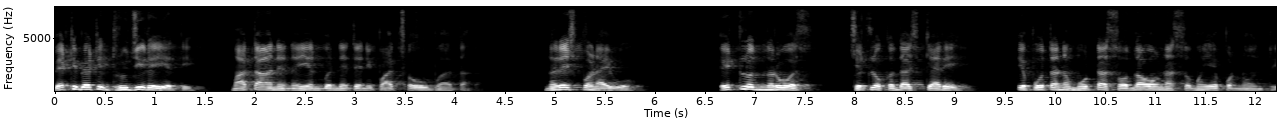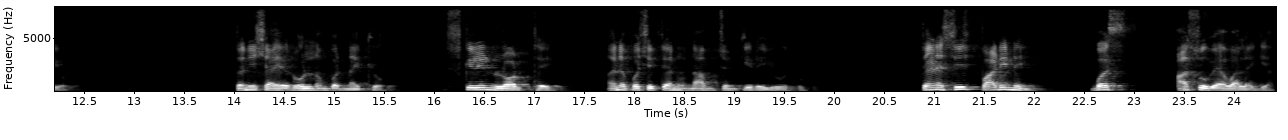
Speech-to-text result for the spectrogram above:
બેઠી બેઠી ધ્રુજી રહી હતી. માતા અને નયન બંને તેની પાછળ ઊભા હતા. નરેશ પણ આવ્યો. એટલો જ નર્વસ જેટલો કદાચ ક્યારેય એ પોતાના મોટા સોદાઓના સમયે પણ નોંધ્યો. તનિષાએ રોલ નંબર નાખ્યો. સ્ક્રીન લોડ થઈ અને પછી તેનું નામ ચમકી રહ્યું હતું. તેણે સીજ પાડી નહીં બસ આંસુ વહેવા લાગ્યા.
